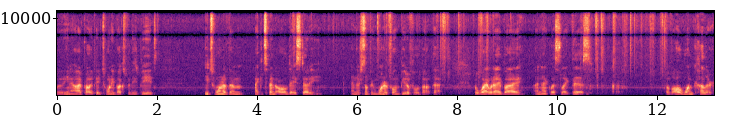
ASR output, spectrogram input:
you know, I probably paid 20 bucks for these beads. Each one of them, I could spend all day studying. And there's something wonderful and beautiful about that. But why would I buy a necklace like this of all one color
